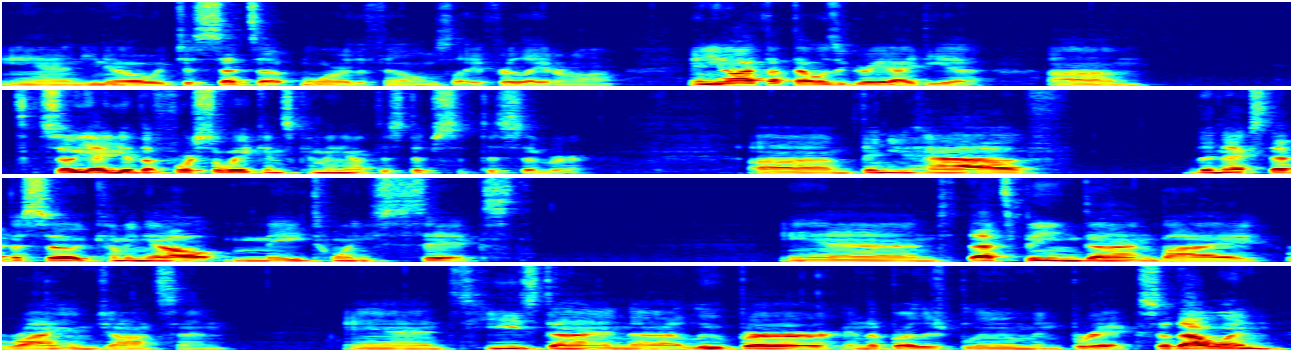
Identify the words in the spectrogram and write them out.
and you know, it just sets up more of the films like for later on. And you know, I thought that was a great idea. Um, so yeah, you have the Force Awakens coming out this December. Um, then you have the next episode coming out May 26th. And that's being done by Rian Johnson and he's done uh, Looper and the Brothers Bloom and Brick. So that one,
